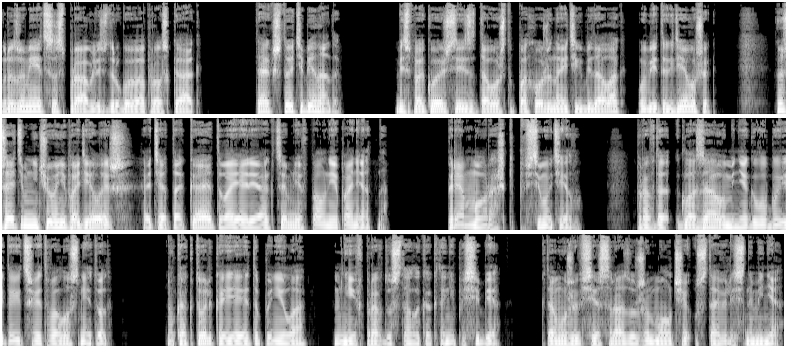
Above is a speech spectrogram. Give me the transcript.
Разумеется, справлюсь, другой вопрос как. Так что тебе надо? Беспокоишься из-за того, что похоже на этих бедолаг, убитых девушек? Ну, с этим ничего не поделаешь, хотя такая твоя реакция мне вполне понятна. Прям мурашки по всему телу. Правда, глаза у меня голубые, да и цвет волос не тот. Но как только я это поняла, мне и вправду стало как-то не по себе. К тому же все сразу же молча уставились на меня.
